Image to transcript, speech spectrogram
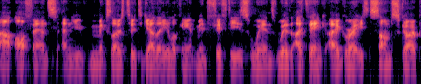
uh, offense, and you mix those two together, you're looking at mid 50s wins with, I think, I agree, some scope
